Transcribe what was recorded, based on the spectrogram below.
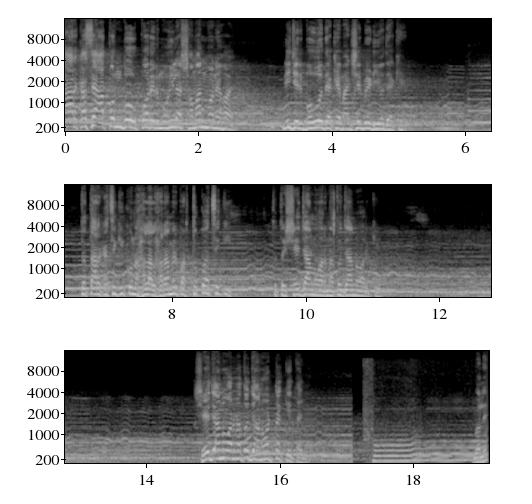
যার কাছে আপন বউ পরের মহিলা সমান মনে হয়, নিজের বউও দেখে, মানুষের বেডিও দেখে। তো তার কাছে কি কোনো হালাল, হারামের পার্থক্য আছে কি? তো তো সে জানোয়ার না তো জানোয়ার কি? সে জানোয়ার না তো জানোয়ারটা কে তাই? বলে?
